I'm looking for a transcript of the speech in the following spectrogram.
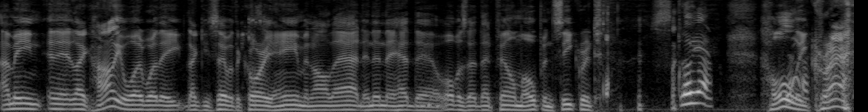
I mean, and it, like Hollywood, where they, like you said, with the Corey Haim and all that, and then they had the what was that that film, Open Secret. Like, Oh yeah, Holy Yeah. crap,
